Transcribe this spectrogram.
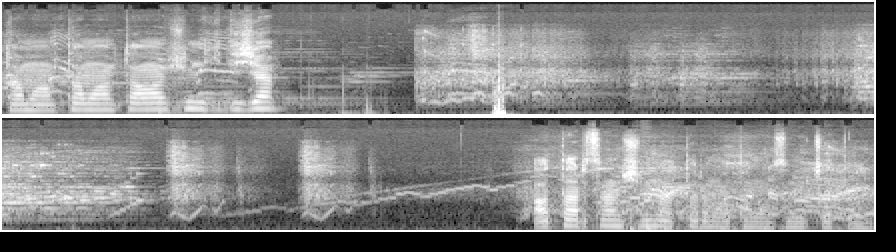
Tamam tamam tamam şimdi gideceğim. Atarsam şimdi atarım atamazsam hiç atamam.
